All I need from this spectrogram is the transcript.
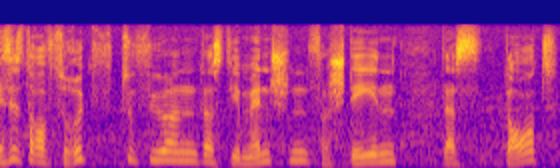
Es ist darauf zurückzuführen, dass die Menschen verstehen, dass dort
